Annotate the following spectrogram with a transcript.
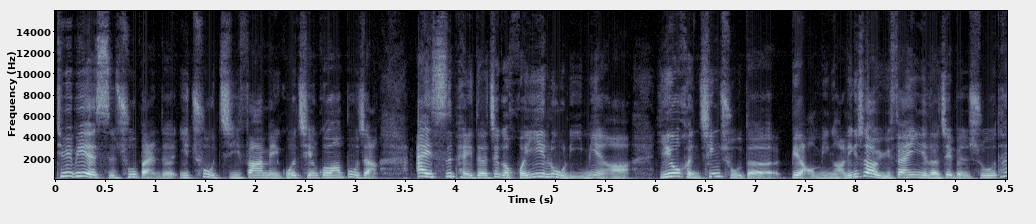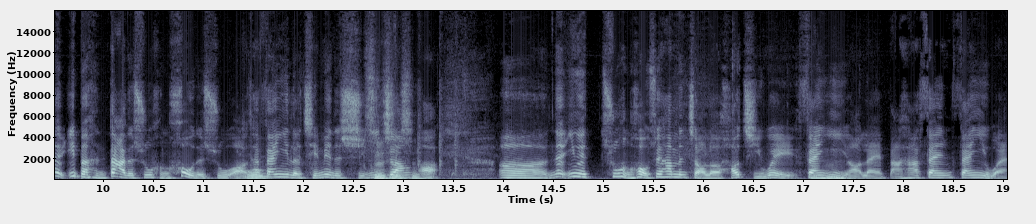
TVBS 出版的一触即发，美国前国防部长艾斯培的这个回忆录里面啊，也有很清楚的表明啊。林少宇翻译了这本书，他有一本很大的书，很厚的书啊，他翻译了前面的十一章啊。呃，那因为书很厚，所以他们找了好几位翻译啊，来把它翻翻译完。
